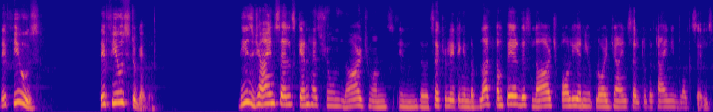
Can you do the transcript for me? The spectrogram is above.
they fuse. They fuse together. These giant cells, Ken has shown large ones in the circulating in the blood. Compare this large polyaneuploid giant cell to the tiny blood cells.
